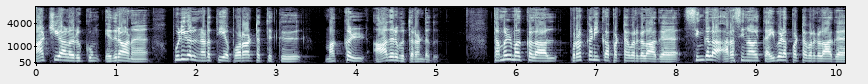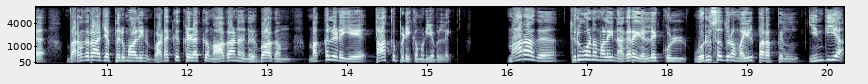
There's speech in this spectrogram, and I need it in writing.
ஆட்சியாளருக்கும் எதிரான புலிகள் நடத்திய போராட்டத்துக்கு மக்கள் ஆதரவு திரண்டது. தமிழ் மக்களால் புறக்கணிக்கப்பட்டவர்களாக சிங்கள அரசினால் கைவிடப்பட்டவர்களாக வரதராஜ பெருமாளின் வடக்கு கிழக்கு மாகாண நிர்வாகம் மக்களிடையே தாக்குப்பிடிக்க முடியவில்லை. மாறாக திருவோணமலை நகர எல்லைக்குள் ஒரு சதுர மைல் பரப்பில் இந்திய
